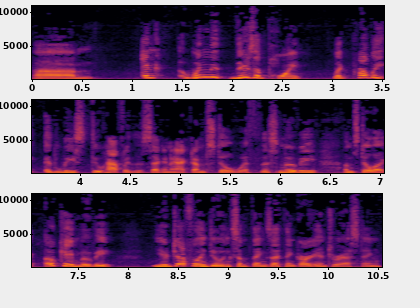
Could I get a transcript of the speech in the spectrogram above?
Um, and when the, there's a point, like probably at least through halfway the second act, I'm still with this movie. I'm still like, okay, movie, you're definitely doing some things I think are interesting.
